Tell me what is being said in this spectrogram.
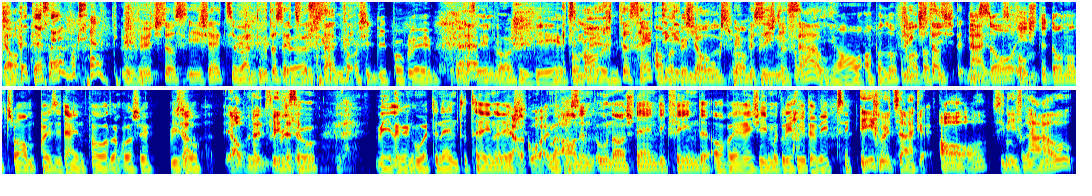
Ja. Hat er selber gesagt. Wie würdest du das einschätzen, wenn du das jetzt Ja, würdest das sagen? sind wahrscheinlich Probleme. Das sind wahrscheinlich die Jetzt Eheprobleme. macht er Aber beim Jokes über seine das- Frau. Ja, aber schau mal, das du ist, das- Nein, wieso das ist der Donald Trump Präsident geworden, Roger? Wieso? Ja, ja, aber nicht weil Wieso? Weil er ein guter Entertainer ist. Ja, gut, Man kann also- ihn unanständig finden, aber er ist immer gleich wieder witzig. Ich würde sagen, A, seine Frau,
